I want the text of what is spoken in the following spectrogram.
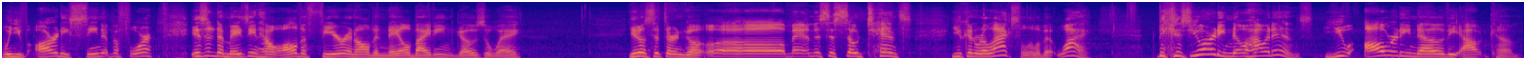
when you've already seen it before, isn't it amazing how all the fear and all the nail biting goes away? You don't sit there and go, oh man, this is so tense. You can relax a little bit. Why? Because you already know how it ends. You already know the outcome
